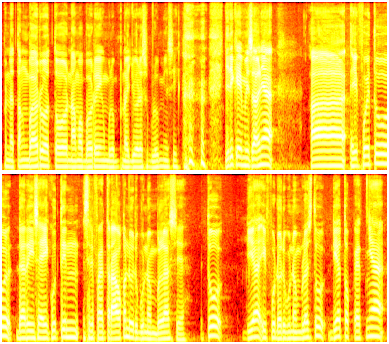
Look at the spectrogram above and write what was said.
pendatang baru atau nama baru yang belum pernah juara sebelumnya sih. Jadi kayak misalnya eh Evo itu dari saya ikutin Street Fighter AO kan 2016 ya. Itu dia Evo 2016 tuh dia top 8-nya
